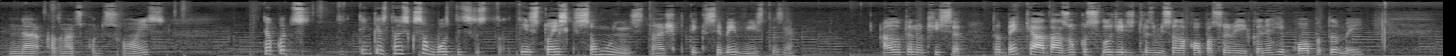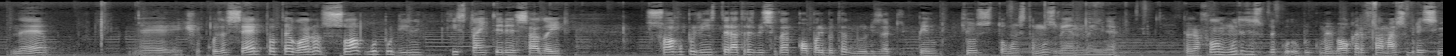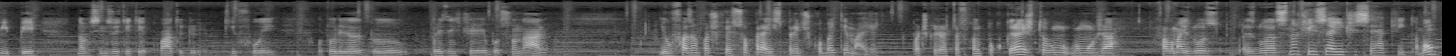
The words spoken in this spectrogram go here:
nas maiores condições. Tem, tem questões que são boas, tem questões que são ruins, então acho que tem que ser bem vistas, né? A outra notícia também que a Dazon cancelou o dia de transmissão da Copa Sul-Americana e a Recopa também né? É, gente, é coisa séria. Então até agora só o Grupo Disney que está interessado aí. Só o Grupo Disney terá a transmissão da Copa Libertadores aqui, pelo que eu estou, estamos vendo aí, né? Então já falando muito sobre o Comebol, quero falar mais sobre esse MP 984 que foi autorizado pelo presidente Jair Bolsonaro. Eu vou fazer um podcast só para isso, para a gente combater mais. O podcast já está ficando um pouco grande, então vamos já falar mais duas, as duas notícias e a gente encerra aqui, tá bom?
